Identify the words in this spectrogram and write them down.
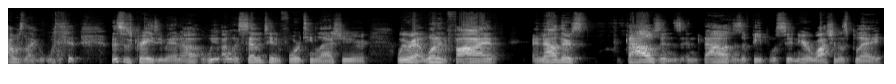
I was like, this is crazy, man. I, we, I went 17 and 14 last year. We were at one and five, and now there's thousands and thousands of people sitting here watching us play.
